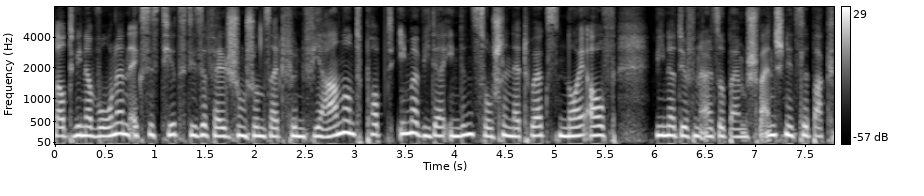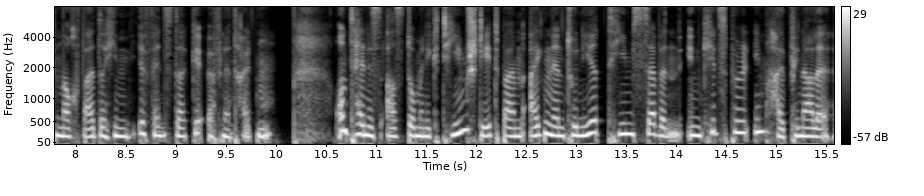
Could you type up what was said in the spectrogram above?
Laut Wiener Wohnen existiert diese Fälschung schon seit fünf Jahren und poppt immer wieder in den Social Networks neu auf. Wiener dürfen also beim Schweinschnitzelbacken auch weiterhin ihr Fenster geöffnet halten. Und Tennisass Dominik Thiem steht beim eigenen Turnier Team 7 in Kitzbühel im Halbfinale.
